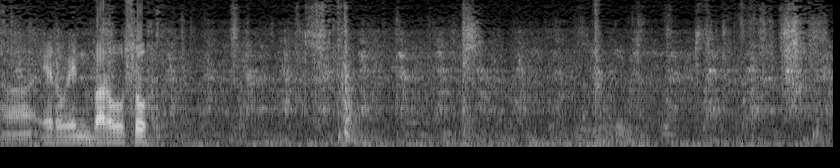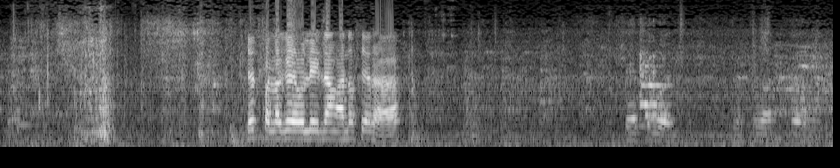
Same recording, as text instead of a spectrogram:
Uh, Erwin Baruso Sir, palagay uli ng ano sir ha? Beto 1 Beto 1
